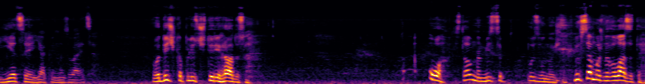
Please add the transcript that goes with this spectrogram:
є це, як він називається? Водичка плюс 4 градуса. О, став на місце позвоночник. Ну все, можна вилазити.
